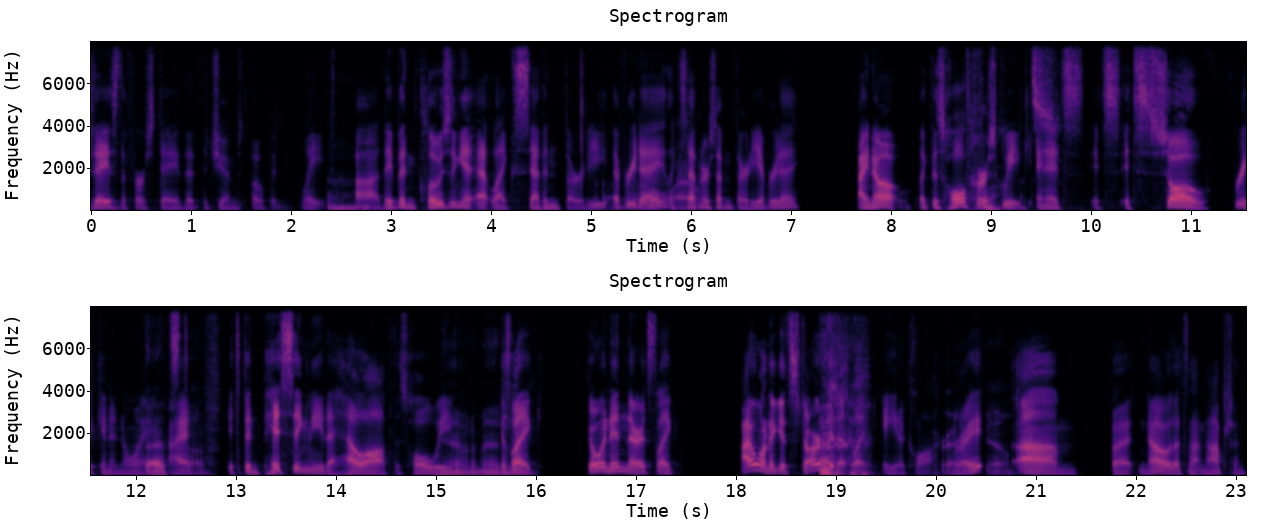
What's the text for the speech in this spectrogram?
is the first day that the gym's open late. Ah. Uh, they've been closing it at like 7:30 every day, Oh, like 7 or 7:30 every day. I know, like this whole first Oh, week, and it's it's it's so freaking annoying. That's I, tough. It's been pissing me the hell off this whole week Yeah, I would imagine. because like going in there, it's like I want to get started at like eight o'clock, right? Yeah. Um, but no, that's not an option.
